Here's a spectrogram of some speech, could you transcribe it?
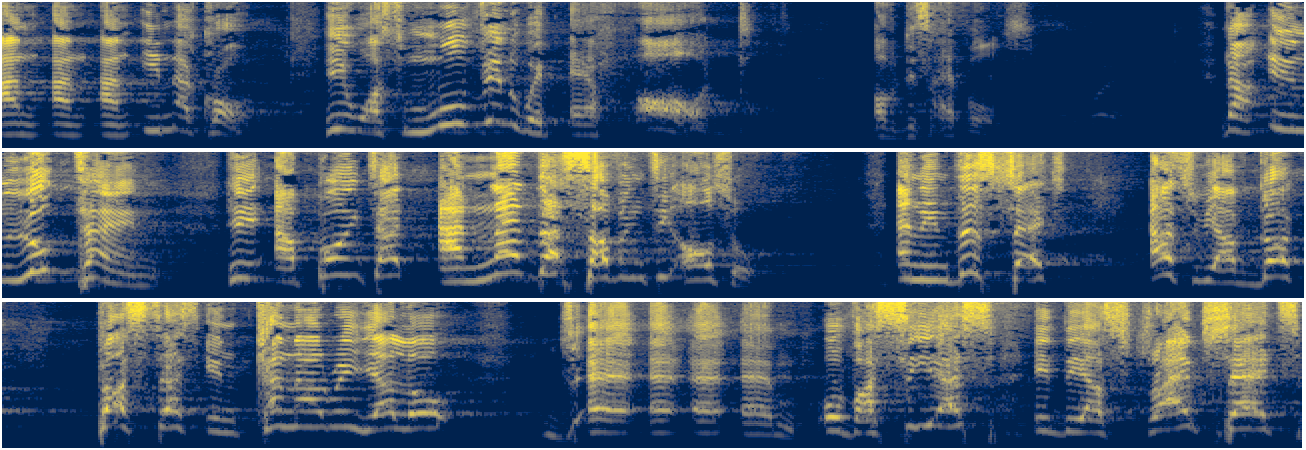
an, an, an inner core. He was moving with a horde of disciples. Now, in Luke 10, he appointed another 70 also. And in this church, as we have got pastors in Canary Yellow, uh, uh, um, overseers in their striped shirts,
